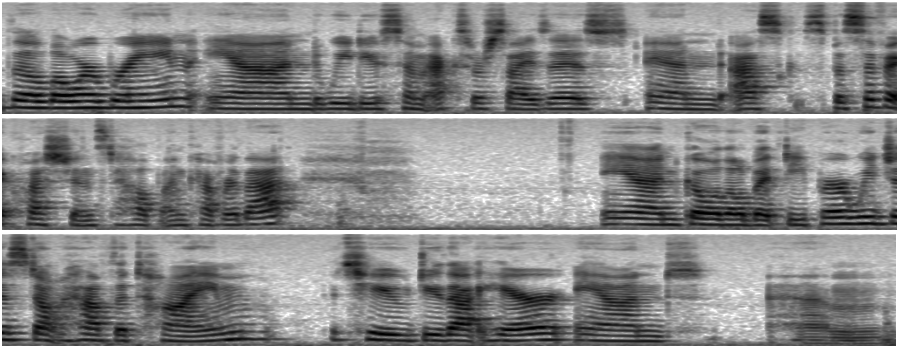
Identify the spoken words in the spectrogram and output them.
the lower brain, and we do some exercises and ask specific questions to help uncover that and go a little bit deeper. We just don't have the time to do that here. And um,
